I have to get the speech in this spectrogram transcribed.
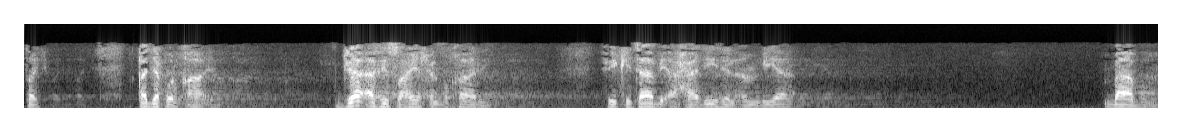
طيب. قد يقول قائل جاء في صحيح البخاري في كتاب أحاديث الأنبياء باب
